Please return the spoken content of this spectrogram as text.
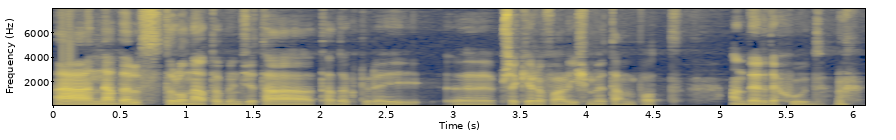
a nadal strona to będzie ta, ta do której y, przekierowaliśmy tam pod under the hood.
